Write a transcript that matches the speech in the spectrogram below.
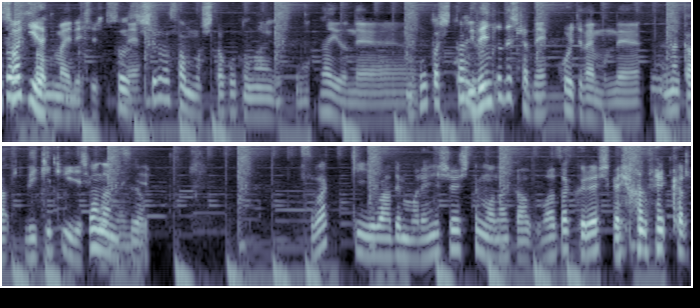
スワキーだけ前練習してねそうです。。シロさんもしたことないですね。ないよね。本当はしたいイベントでしかね、来れてないもんね。なんか、BKP でしかそう来れてないんでなんですよ。。スワッキーはでも練習してもなんか技くれしか言わないから。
